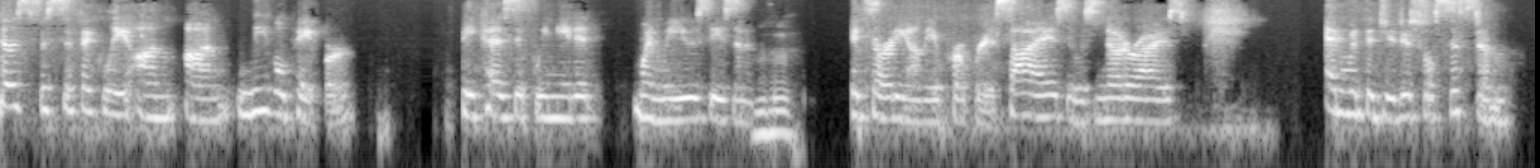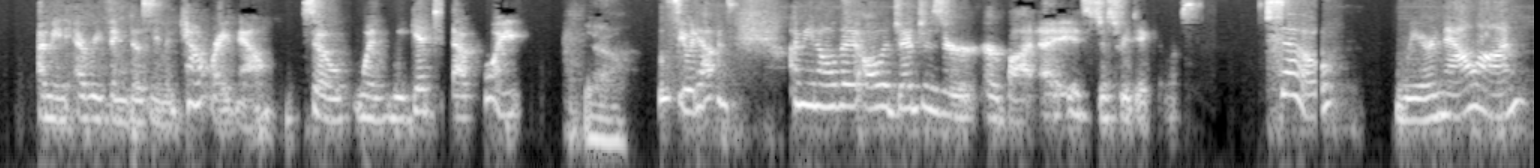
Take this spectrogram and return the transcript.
Those specifically on, on legal paper, because if we need it when we use these and hmm it's already on the appropriate size, it was notarized. And with the judicial system, I mean, everything doesn't even count right now. So when we get to that point, Yeah. we'll see what happens. I mean, all the all the judges are are bought. It's just ridiculous. So we are now on,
